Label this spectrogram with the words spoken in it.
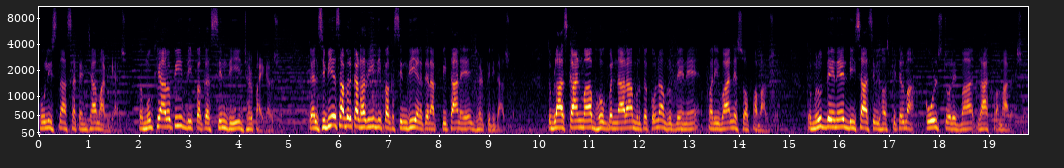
પોલીસના સકંજામાં આવી ગયા છે. તો મુખ્ય આરોપી દીપક સિંધી ઝડપાઈ ગયો છે. તો એલસીબીએ સાબરકાંઠાથી દીપક સિંધી અને તેના પિતાને ઝડપી લીધા છે. તો બ્લાસકાંડમાં ભોગ બનનારા મૃતકોના મૃતદેહને પરિવારને સોંપવામાં આવશે. તો મૃતદેહને ડીસા સિવિલ હોસ્પિટલમાં કોલ્ડ સ્ટોરેજમાં રાખવામાં આવ્યા છે.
